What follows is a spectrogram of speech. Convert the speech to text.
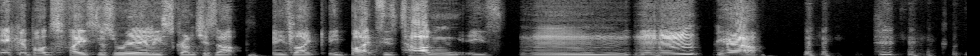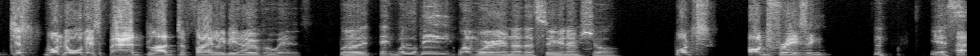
Ichabod's face just really scrunches up. He's like, he bites his tongue. He's, mm, mm-hmm, yeah. just want all this bad blood to finally be over with. Well, it, it will be one way or another soon, I'm sure. What odd phrasing. Yes, Uh,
